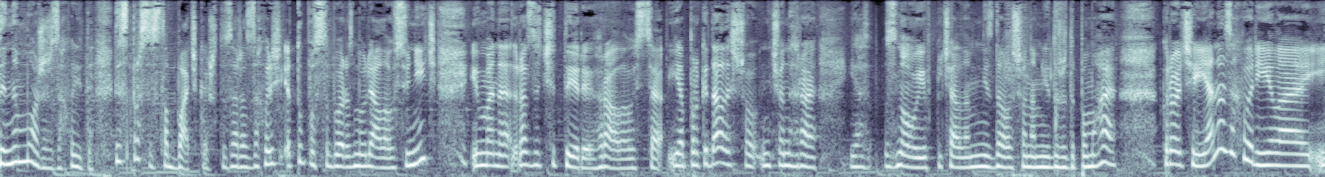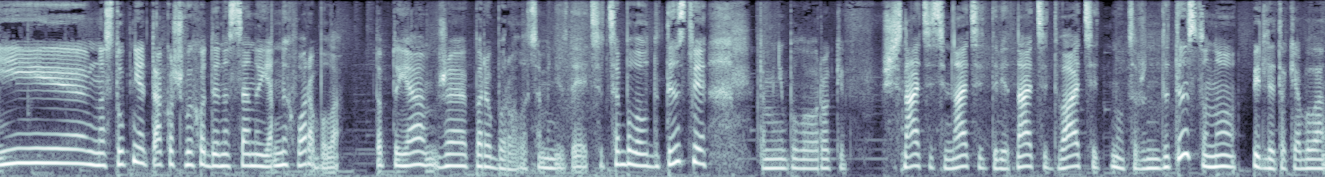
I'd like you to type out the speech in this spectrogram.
Ти не можеш захворіти. Ти просто слабачка, що ти зараз захворієш. Я тупо з собою розмовляла усю ніч, і в мене рази чотири грала ось ця. Я прокидалася, що нічого не грає. Я знову її включала. Мені здавалося, що вона мені дуже допомагає. Коротше, я не захворіла, і наступні також виходи на сцену я не хвора була. Тобто я вже переборола це, мені здається. Це було в дитинстві. Там мені було років 16, 17, 19, 20. Ну це вже не дитинство, але підліток я була.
